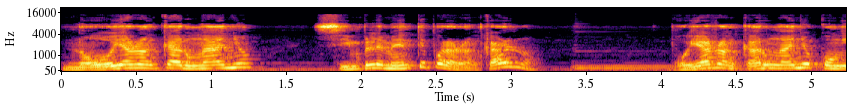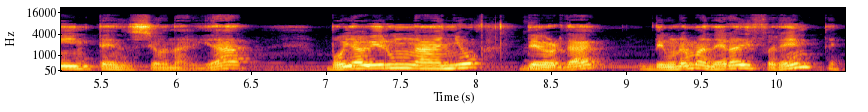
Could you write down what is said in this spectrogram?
no voy a arrancar un año simplemente por arrancarlo. Voy a arrancar un año con intencionalidad. voy a vivir un año de verdad de una manera diferente.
